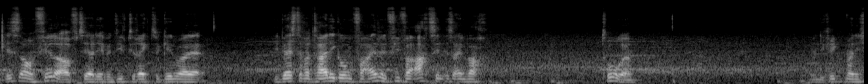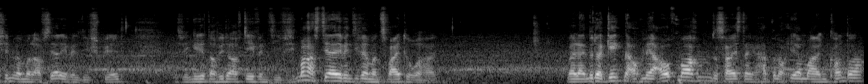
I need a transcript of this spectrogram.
Es ist auch ein Fehler, auf sehr defensiv direkt zu gehen, weil die beste Verteidigung, vor allem in FIFA 18, ist einfach Tore. Und die kriegt man nicht hin, wenn man auf sehr defensiv spielt. Deswegen geht jetzt auch wieder auf defensiv. Ich mache auf sehr defensiv, wenn man zwei Tore hat. Weil dann wird der Gegner auch mehr aufmachen. Das heißt, dann hat man auch eher mal einen Konter.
